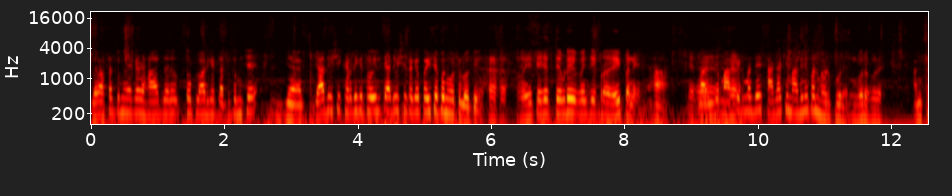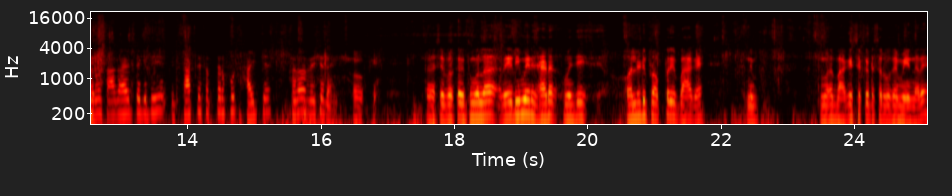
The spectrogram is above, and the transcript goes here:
जर असा तुम्ही एखादा हा जर तो प्लॉट घेतला तर तुमचे ज्या दिवशी खरेदी घेत होईल त्या दिवशी सगळे पैसे पण वसूल होतील. म्हणजे त्याच्यात तेवढे म्हणजे हे पण आहे. हा. म्हणजे मार्केटमध्ये सागाची मागणी पण भरपूर आहे. बरोबर आहे. आणि सर्व साग आहेत ते किती? एक साठ ते सत्तर फूट हाईटचे सरळ रेषेत आहेत. ओके. तर अशा प्रकारे तुम्हाला रेडीमेड झाडं म्हणजे ऑलरेडी प्रॉपर बाग आहे. आणि तुम्हाला बागेसकट सर्व काही मिळणार आहे.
